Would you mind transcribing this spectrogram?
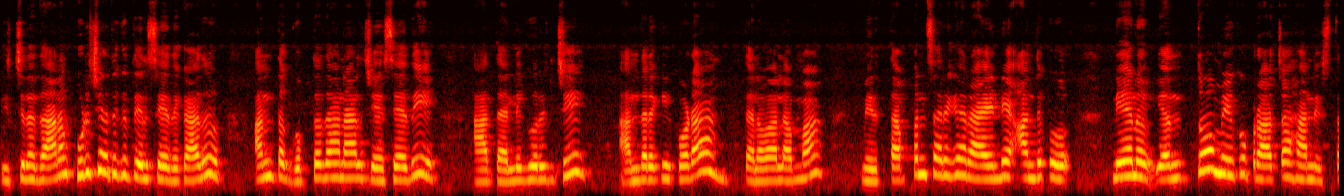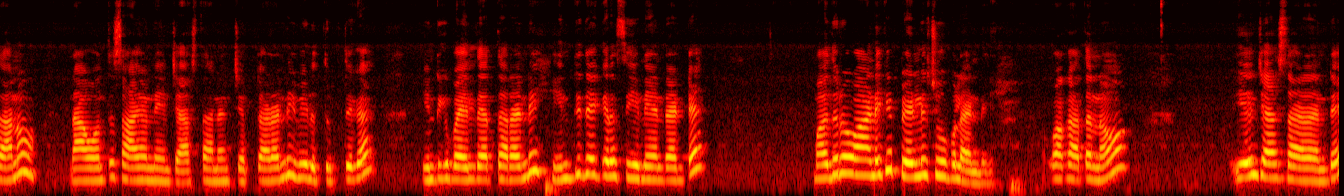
ఇచ్చిన దానం కుడి చేతికి తెలిసేది కాదు. అంత గుప్తదానాలు చేసేది ఆ తల్లి గురించి అందరికీ కూడా తెలవాలమ్మా. మీరు తప్పనిసరిగా రాయండి. అందుకు నేను ఎంతో మీకు ప్రోత్సాహాన్ని ఇస్తాను. నా వంతు సాయం నేను చేస్తానని చెప్తాడండి. వీళ్ళు తృప్తిగా ఇంటికి బయలుదేరుతారండి. ఇంటి దగ్గర సీన్ ఏంటంటే మధురవాణికి పెళ్ళి చూపులండి. ఒక అతను ఏం చేస్తాడంటే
